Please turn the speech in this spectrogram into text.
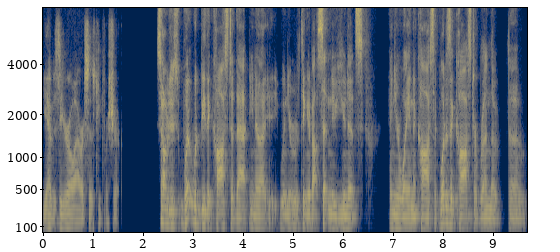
you have a zero hour system for sure. So I'm just, what would be the cost of that? You know, when you're thinking about setting new units and you're weighing the cost, like what does it cost to run the the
